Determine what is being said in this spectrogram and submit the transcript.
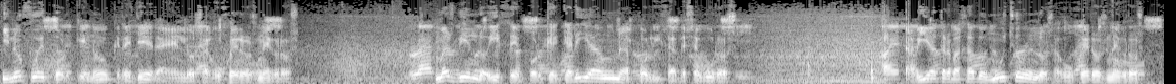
Y no fue porque no creyera en los agujeros negros. Más bien lo hice porque quería una póliza de seguros. Había trabajado mucho en los agujeros negros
